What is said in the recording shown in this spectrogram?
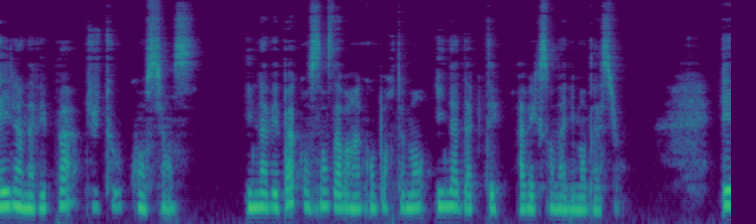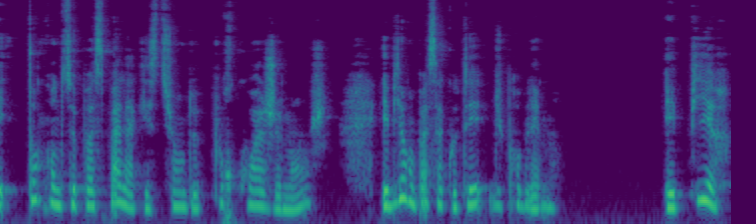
et il n'en avait pas du tout conscience. Il n'avait pas conscience d'avoir un comportement inadapté avec son alimentation. Et tant qu'on ne se pose pas la question de pourquoi je mange, eh bien on passe à côté du problème. Et pire,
